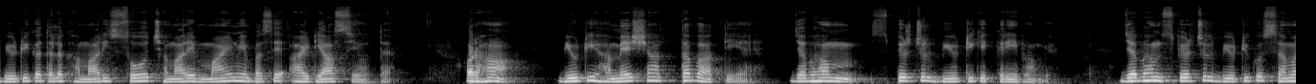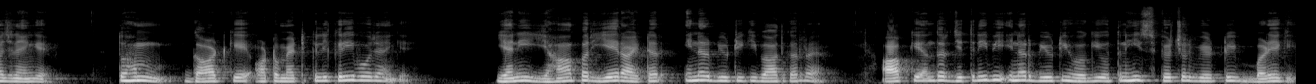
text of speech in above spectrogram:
ब्यूटी का तलक हमारी सोच, हमारे माइंड में बसे आइडियाज़ से होता है। और हाँ ब्यूटी हमेशा तब आती है जब हम स्पिरिचुअल ब्यूटी के करीब होंगे। जब हम स्पिरिचुअल ब्यूटी को समझ लेंगे तो हम गॉड के ऑटोमेटिकली करीब हो जाएँगे। यानी यहाँ पर ये राइटर इनर ब्यूटी की बात कर रहा है। आपके अंदर जितनी भी इनर ब्यूटी होगी, उतनी ही स्पिरिचुअल ब्यूटी बढ़ेगी।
